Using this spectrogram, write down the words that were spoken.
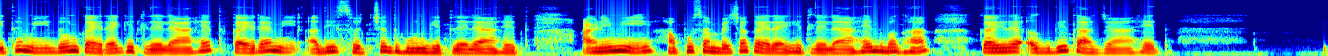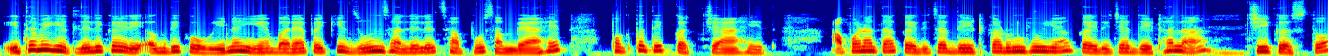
इथं मी दोन कैऱ्या घेतलेल्या आहेत. कैऱ्या मी आधी स्वच्छ धुवून घेतलेल्या आहेत आणि मी हापूस आंब्याच्या कैऱ्या घेतलेल्या आहेत. बघा कैऱ्या अगदी ताज्या आहेत. इथं मी घेतलेली कैरी अगदी कोवळी नाही आहे बऱ्यापैकी जून झालेलेच हापूस आंबे आहेत. फक्त ते कच्चे आहेत. आपण आता कैरीचा देठ काढून घेऊया. कैरीच्या देठाला चीक असतो.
